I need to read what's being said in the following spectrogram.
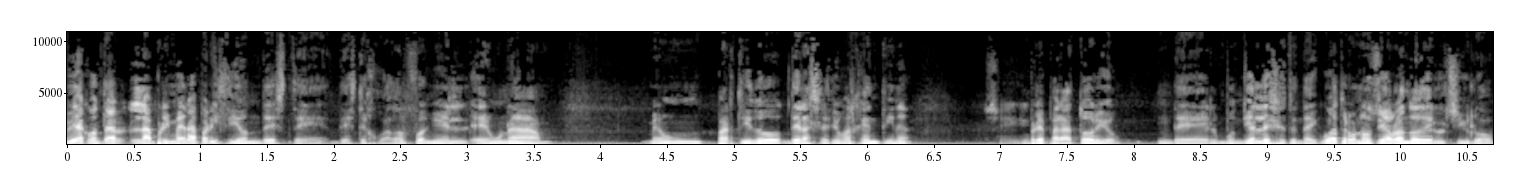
voy a contar, la primera aparición de este, de este jugador fue en, el, en, una, en un partido de la selección argentina, Sí. preparatorio del Mundial del 74, no estoy hablando del siglo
